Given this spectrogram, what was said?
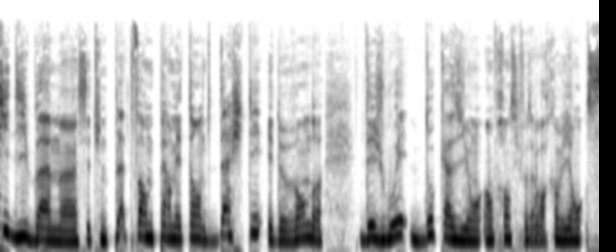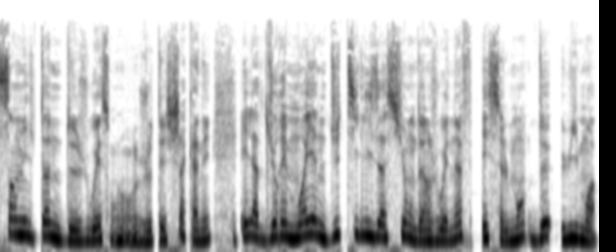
qui dit BAM C'est une plateforme permettant d'acheter et de vendre des jouets d'occasion. En France, il faut savoir qu'environ 100 000 tonnes de jouets sont jetés chaque année et la durée moyenne d'utilisation d'un jouet neuf est seulement de 8 mois.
